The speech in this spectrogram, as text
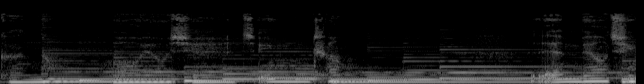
可能我有些紧张，连表情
